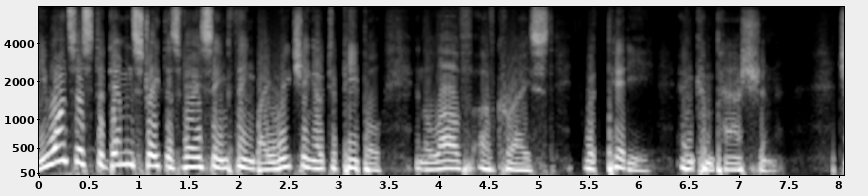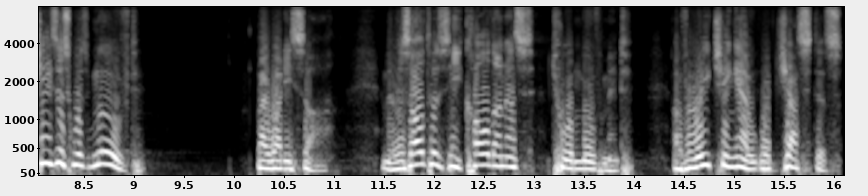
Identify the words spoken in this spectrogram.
And he wants us to demonstrate this very same thing by reaching out to people in the love of Christ with pity and compassion. Jesus was moved by what he saw. And the result is he called on us to a movement of reaching out with justice,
